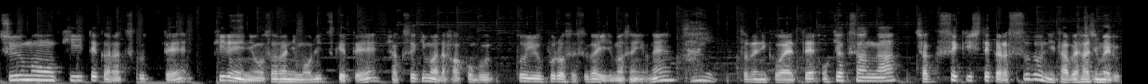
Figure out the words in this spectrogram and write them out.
注文を聞いてから作って、きれいにお皿に盛り付けて、客席まで運ぶというプロセスがいりませんよね。はいそれに加えて、お客さんが着席してからすぐに食べ始める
